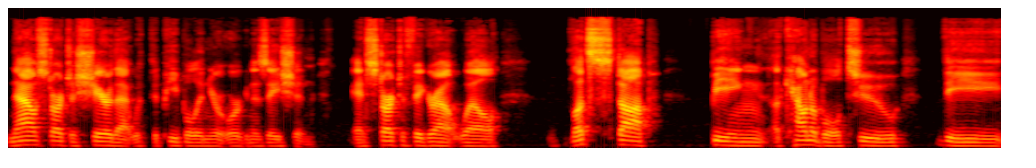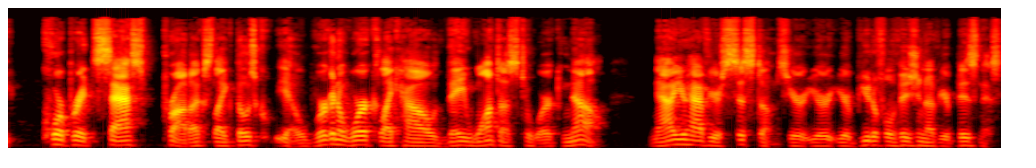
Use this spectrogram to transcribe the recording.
now start to share that with the people in your organization and start to figure out well let's stop being accountable to the corporate SaaS products. Like those you know we're going to work like how they want us to work. No. Now you have your systems your your your beautiful vision of your business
